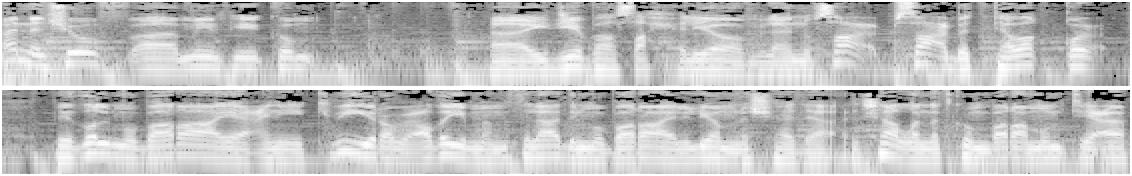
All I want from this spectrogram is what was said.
أنا نشوف آه، مين فيكم آه، يجيبها صح اليوم لأنه صعب صعب التوقع في ظل مباراة يعني كبيرة وعظيمة مثل هذه المباراة اللي اليوم نشهدها. إن شاء الله أنها تكون مباراة ممتعة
